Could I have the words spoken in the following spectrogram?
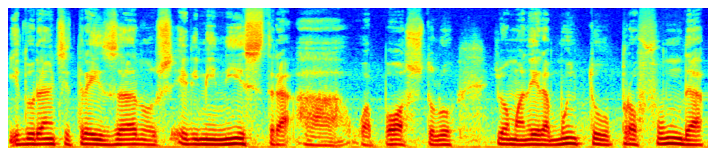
e durante três anos ele ministra ao apóstolo de uma maneira muito profunda,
